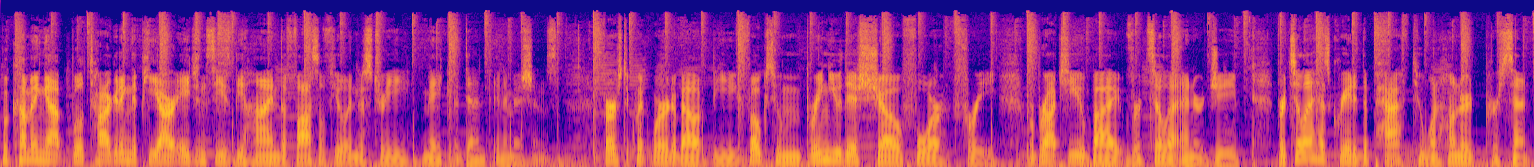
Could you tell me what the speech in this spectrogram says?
Well, coming up, will targeting the PR agencies behind the fossil fuel industry make a dent in emissions? First, a quick word about the folks who bring you this show for free. We're brought to you by Wärtsilä Energy. Wärtsilä has created the Path to 100%,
